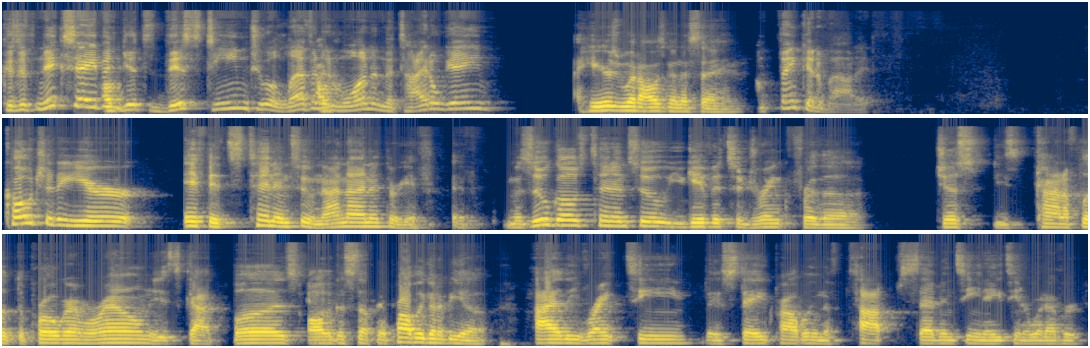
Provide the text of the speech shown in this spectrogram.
Because if Nick Saban Oh. gets this team to 11 and one in the title game, Here's what I was gonna say. I'm thinking about it. Coach of the year, if it's ten and two, not nine and three. If if Mizzou goes ten and two, you give it to Drink for the just he's kind of flipped the program around. It's got buzz, all the good stuff. They're probably going to be a highly ranked team. They stay probably in the top 17, 18 or whatever.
